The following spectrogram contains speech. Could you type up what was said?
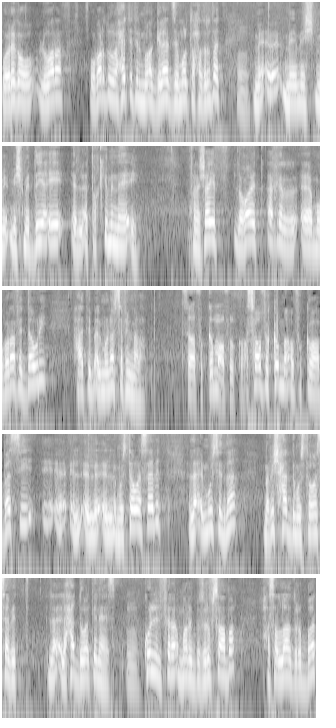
ورجعوا لورا. وبرضو حتة المؤجلات زي ما قلت لحضرتك مش مش مدية إيه التقييم النهائي. فأنا شايف لغاية آخر آه، مباراة في الدوري هتبقى المنافسة في الملعب سواء في القمة أو في القاع سواء في القمة أو في القاع بس ال- المستوى ثابت لا الموسم ده مفيش حد مستواه ثابت لحد وقتنا هذا. كل الفرق مرت بظروف صعبة حصل لها دروبات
